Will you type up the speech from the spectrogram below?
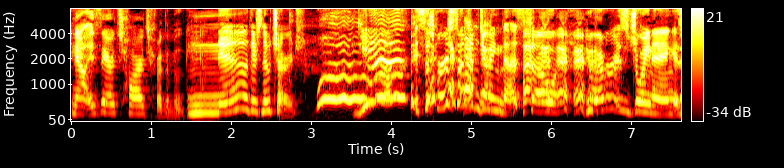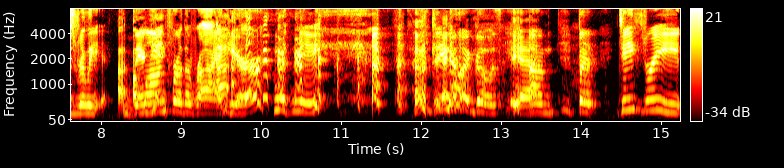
Now, is there a charge for the boot camp? No, there's no charge. What? Yeah, it's the first time I'm doing this, so whoever is joining is really uh, along getting- for the ride here with me. you know how it goes. Yeah. Um, but day three,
